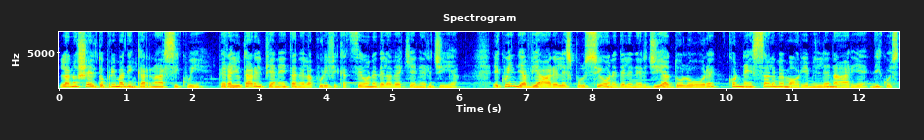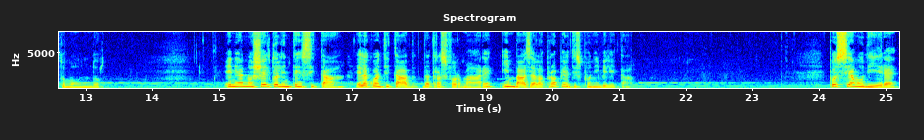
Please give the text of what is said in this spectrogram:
L'hanno scelto prima di incarnarsi qui per aiutare il pianeta nella purificazione della vecchia energia e quindi avviare l'espulsione dell'energia dolore connessa alle memorie millenarie di questo mondo. E ne hanno scelto l'intensità e la quantità da trasformare in base alla propria disponibilità. Possiamo dire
